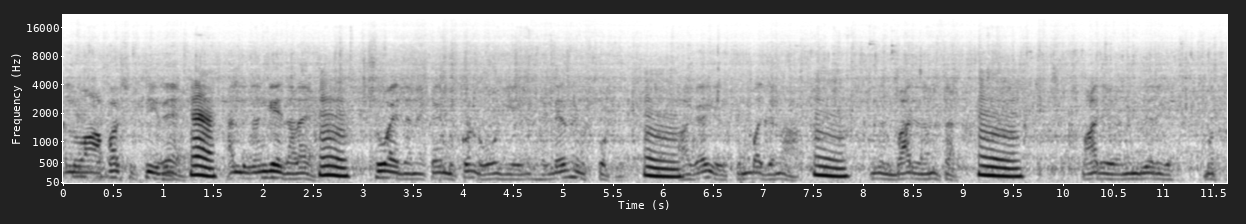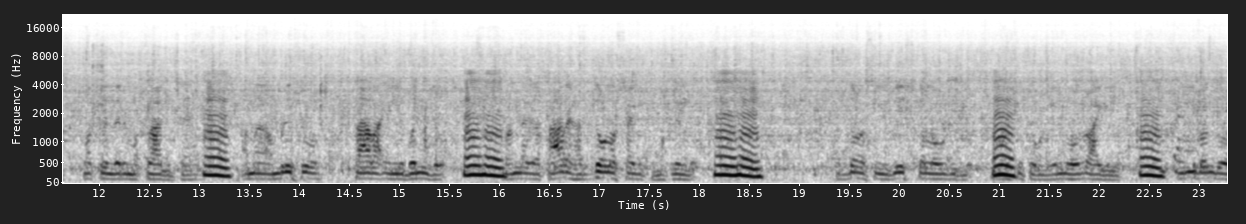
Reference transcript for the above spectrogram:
ಅಲ್ಲಿ ಅಪಾರ ಶಕ್ತಿ ಇದೆ. ಅಲ್ಲಿ ಗಂಗೆ ಇದ್ದಾಳೆ. ಶಿವ ಇದ್ದಾನೆ ಕೈ ಮುಟ್ಕೊಂಡು ಹೋಗಿ ಹಳ್ಳಿಯದು ಹ್ಞೂ ಹಾಗಾಗಿ ತುಂಬಾ ಜನ ಇದನ್ನು ಭಾರಿ ನಂಬ್ತಾರೆ. ಭಾರಿ ನಂಬಿದವರಿಗೆ ಮಕ್ ಮಕ್ಕಳಿಂದರೆ ಮಕ್ಕಳಾಗುತ್ತೆ. ಆಮೇಲೆ ಅಂಬರೀಷು ತಾರ ಇಲ್ಲಿ ಬಂದಿದ್ದು. ಬಂದಾಗ ತಾರ ಹದಿನೇಳು ವರ್ಷ ಆಗಿತ್ತು ಮಕ್ಕಳಿಂದ. ಹದಿನೇಳು ವರ್ಷ ಈ ದೇಶಕ್ಕೆಲ್ಲ ಹೋಗಿದ್ಲು. ತಗೊಂಡು ಎಲ್ಲಿ ಹೋದ್ರೂ ಆಗಿಲ್ಲ. ಇಲ್ಲಿ ಬಂದು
